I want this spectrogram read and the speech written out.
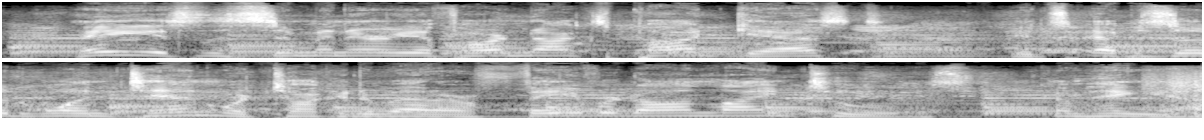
Hey, it's the Seminary of Hard Knocks podcast. It's episode 110. We're talking about our favorite online tools. Come hang out.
